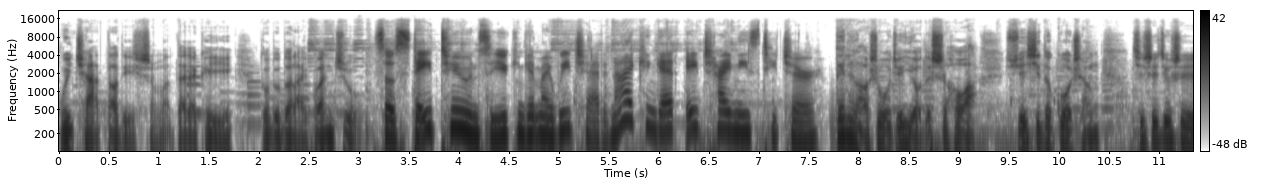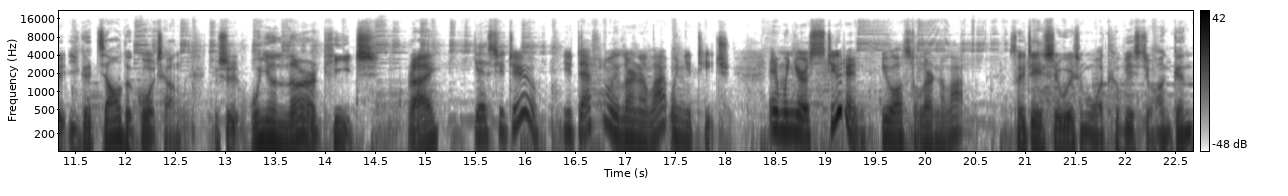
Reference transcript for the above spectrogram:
WeChat 到底是什么，大家可以多多的来关注。 So stay tuned so you can get my WeChat, and I can get a Chinese teacher. Danny 老师，我觉得有的时候啊，学习的过程其实就是一个教的过程，就是 when you learn, teach, right？ Yes, you do. You definitely learn a lot when you teach. And when you're a student, you also learn a lot. 所以这也是为什么我特别喜欢跟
